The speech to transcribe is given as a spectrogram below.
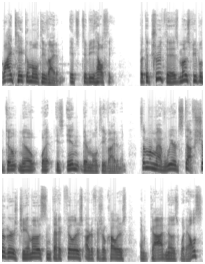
Why take a multivitamin? It's to be healthy. But the truth is, most people don't know what is in their multivitamin. Some of them have weird stuff sugars, GMOs, synthetic fillers, artificial colors, and God knows what else.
